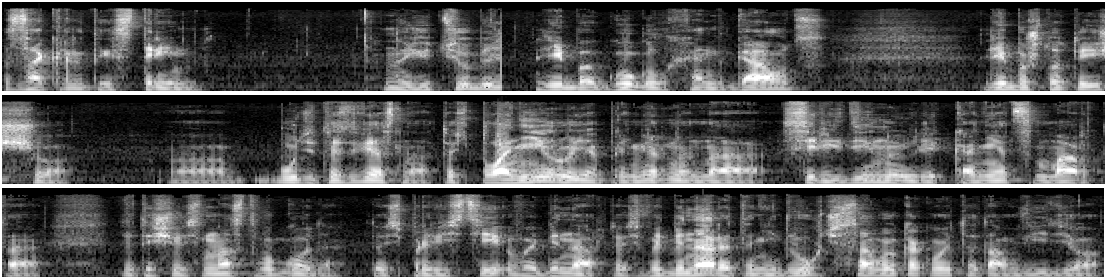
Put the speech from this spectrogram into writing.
закрытый стрим на YouTube, либо Google Hangouts, либо что-то еще. Э, будет известно. То есть планирую я примерно на середину или конец марта 2018 года. То есть провести вебинар. То есть вебинар это не двухчасовой какой-то там видео,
